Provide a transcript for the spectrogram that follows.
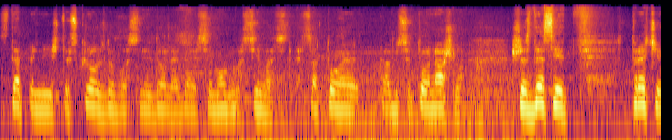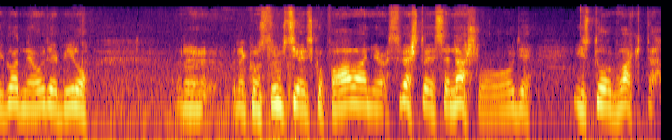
stepenište skroz do Bosne dole da je se moglo silaziti. E sad to je, da bi se to našlo. 63. godine ovdje je bilo re, rekonstrukcija, iskopavanje, sve što je se našlo ovdje iz tog vakta.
